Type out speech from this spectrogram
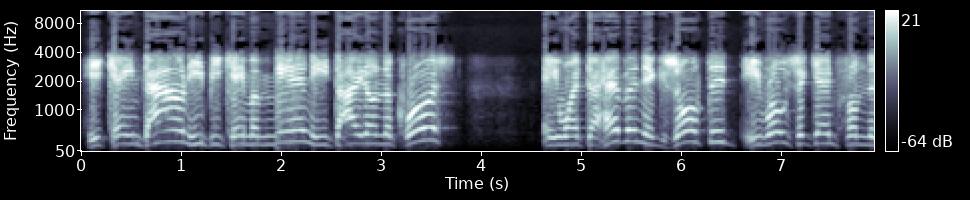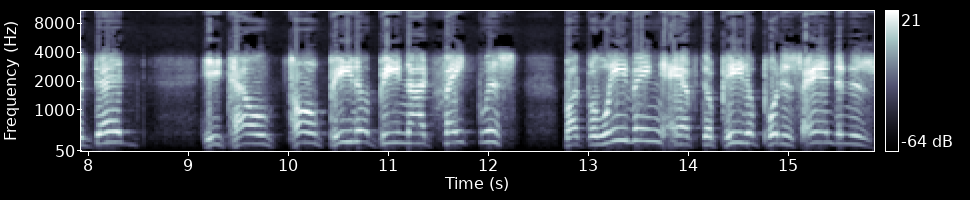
He came down. He became a man. He died on the cross. He went to heaven exalted. He rose again from the dead. He tell, told Peter, be not faithless, but believing after Peter put his hand in his,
